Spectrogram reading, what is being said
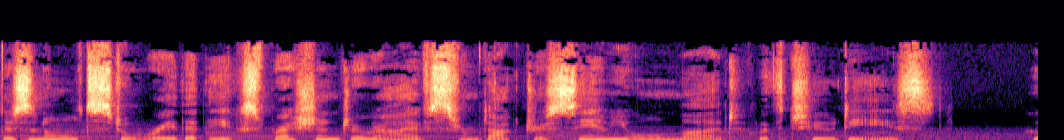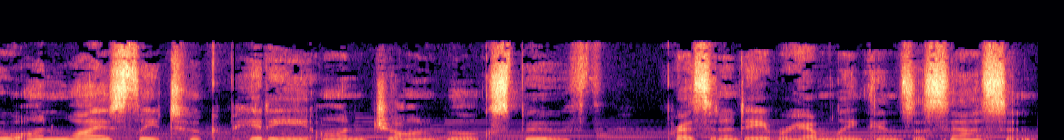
There's an old story that the expression derives from Dr. Samuel Mudd with two D's, who unwisely took pity on John Wilkes Booth, President Abraham Lincoln's assassin.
